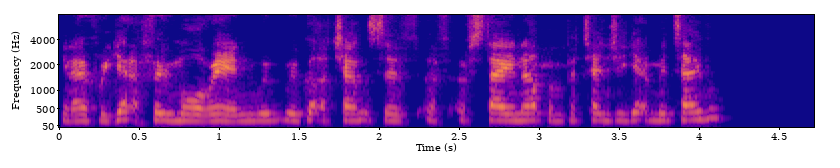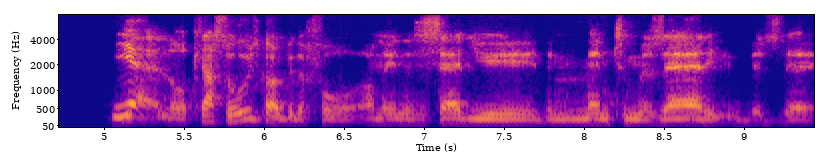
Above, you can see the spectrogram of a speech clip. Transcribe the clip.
you know, if we get a few more in, we, have got a chance of, of, of, staying up and potentially getting mid-table. Yeah, look, that's always got to be the thought. I mean, as I said, you the momentum was there. It was uh,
